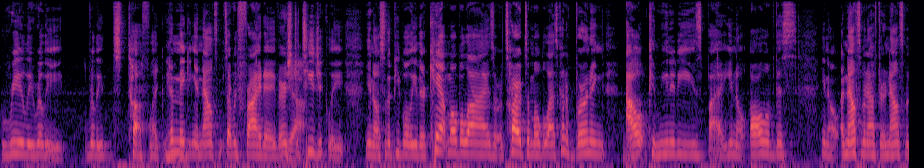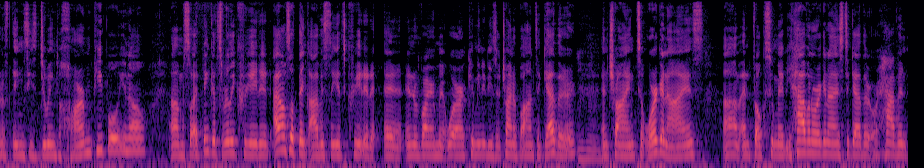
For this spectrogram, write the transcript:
really, really, really tough. Like him Mhm. making announcements every Friday, very Yeah. strategically, you know, so that people either can't mobilize or it's hard to mobilize, kind of burning Yeah. out communities by, you know, all of this, you know, announcement after announcement of things he's doing to harm people, you know. Um, so I think it's really created. I also think obviously it's created a, an environment where our communities are trying to bond together Mhm. and trying to organize. Um, and folks who maybe haven't organized together or haven't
